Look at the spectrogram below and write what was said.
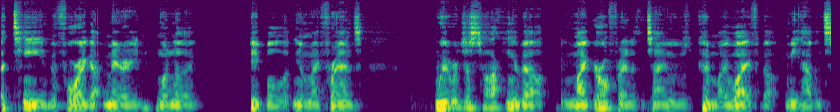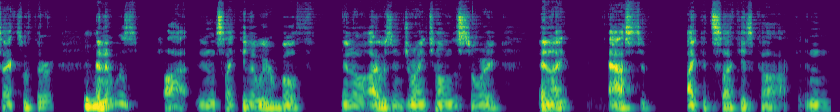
a teen, before I got married, one of the people, you know, my friends, we were just talking about my girlfriend at the time, who was my wife, about me having sex with her. Mhm. And it was hot. And it's like, you know, we were both, you know, I was enjoying telling the story. And I asked if I could suck his cock. And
